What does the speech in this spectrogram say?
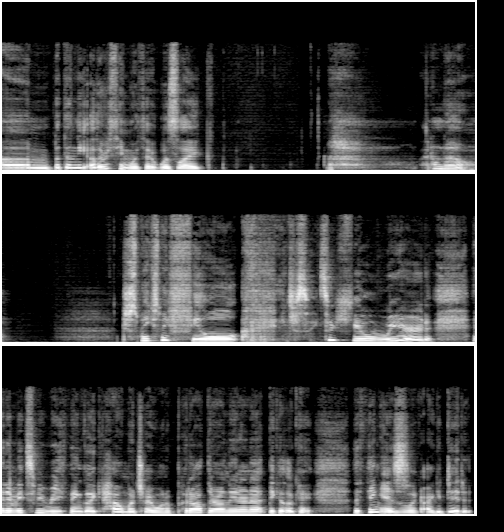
Um, but then the other thing with it was like, I don't know. Just makes me feel it just makes me feel weird. And it makes me rethink like how much I want to put out there on the internet because okay the thing is like I did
